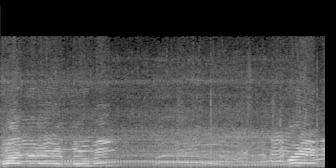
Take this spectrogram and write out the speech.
Margaret Ann Newman, Brandy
